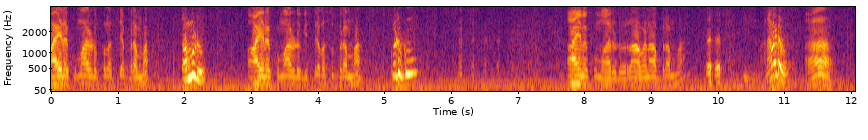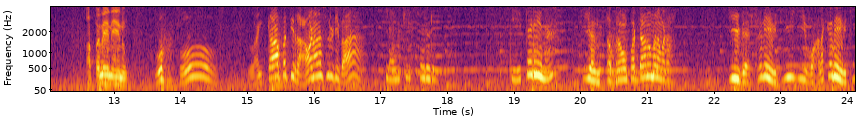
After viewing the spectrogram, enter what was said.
ఆయన కుమారుడు పులస్య బ్రహ్మ. తమ్ముడు. ఆయన కుమారుడు విశ్రవసు బ్రహ్మ. కొడుకు. ఆయన కుమారుడు రావణ బ్రహ్మ. మనవడు? ఆ, అతనే నేను. ఓహో లంకాపతి రావణాసురుడివా? లంకేశ్వరుడు. ఈతడేనా? ఎంత భ్రమపడ్డాను మనవడా. ఈ వేషమేమిటి ఈ వాలకమేమిటి?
